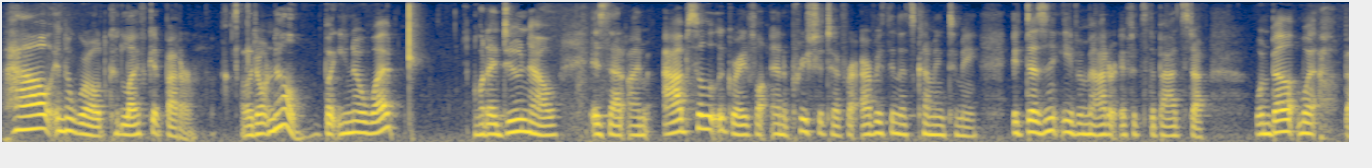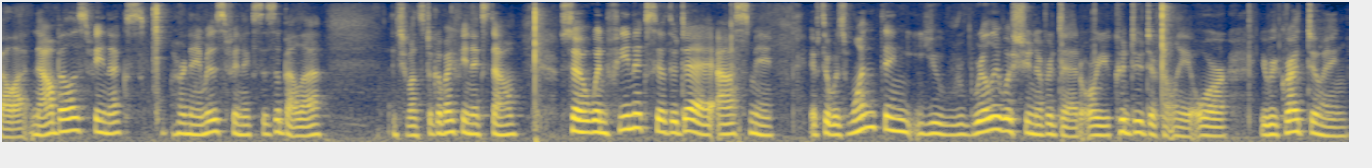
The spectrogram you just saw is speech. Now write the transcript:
How in the world could life get better? I don't know. But you know what? What I do know is that I'm absolutely grateful and appreciative for everything that's coming to me. It doesn't even matter if it's the bad stuff when Bella, when, Bella, now Bella's Phoenix, her name is Phoenix Isabella, and she wants to go by Phoenix now. So when Phoenix the other day asked me if there was one thing you really wish you never did, or you could do differently, or you regret doing,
